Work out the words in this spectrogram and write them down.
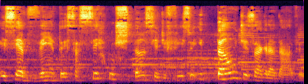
esse evento, essa circunstância difícil e tão desagradável.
